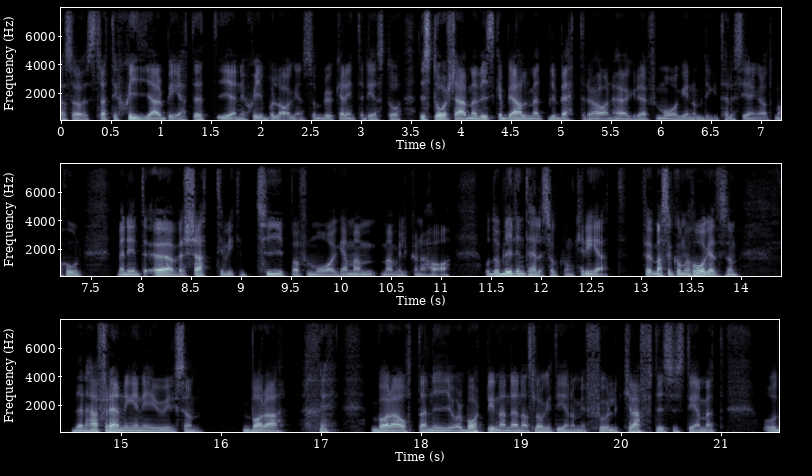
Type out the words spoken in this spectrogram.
alltså strategiarbetet i energibolagen så brukar inte det stå. Det står så här, men vi ska bli allmänt bli bättre och ha en högre förmåga inom digitalisering och automation. Men det är inte översatt till vilken typ av förmåga man, man vill kunna ha. Och då blir det inte heller så konkret. För man ska komma ihåg att liksom, den här förändringen är ju liksom bara, bara 8-9 år bort innan den har slagit igenom i full kraft i systemet. Och,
